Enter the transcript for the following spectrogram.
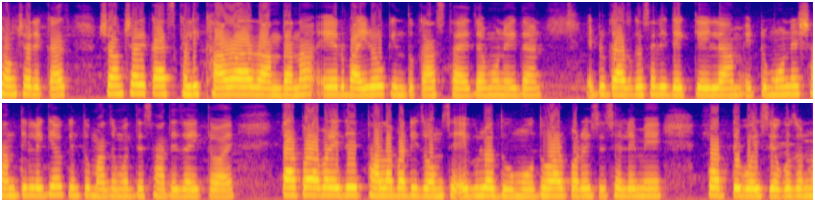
সংসারে কাজ? সংসারে কাজ খালি খাওয়া আর রান্দানা এর বাইরেও কিন্তু কাজ থাকে। যেমন এই দেন, একটু গাছগাছালি দেখতে এলাম, একটু মনের শান্তি লেগেও কিন্তু মাঝে মধ্যে ছাদে যাইতে হয়। তারপর আবার এই যে থালা বাটি জমছে, এগুলো ধুমু। ধোয়ার পরে হচ্ছে ছেলে মেয়ে পড়তে বইছে ওর জন্য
